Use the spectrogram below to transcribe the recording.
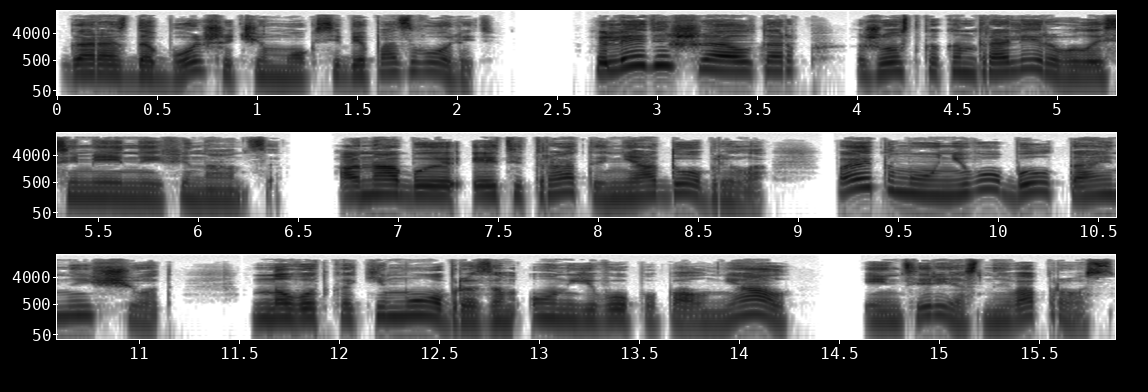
гораздо больше, чем мог себе позволить. Леди Шелтерп жестко контролировала семейные финансы. Она бы эти траты не одобрила, поэтому у него был тайный счет. Но вот каким образом он его пополнял — интересный вопрос.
